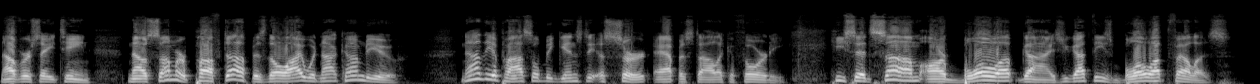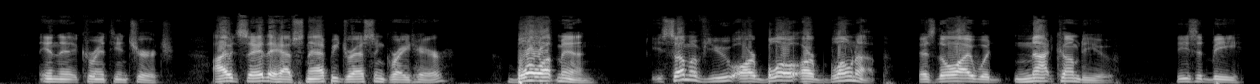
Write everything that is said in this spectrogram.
Now verse 18. Now some are puffed up as though I would not come to you. Now the apostle begins to assert apostolic authority. He said some are blow up guys. You got these blow up fellas in the Corinthian church. I would say they have snappy dress and great hair. Blow up men. Some of you are blow are blown up as though I would not come to you. These would be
